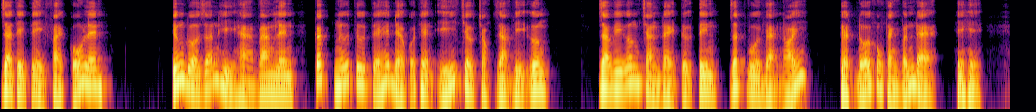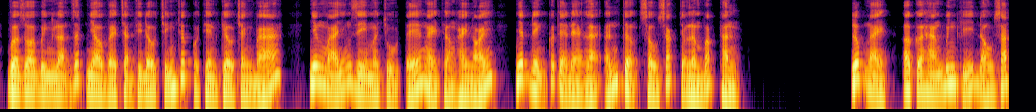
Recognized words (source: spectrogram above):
dạ tỷ tỷ phải cố lên. Tiếng đùa dẫn hỉ hả vang lên, các nữ tư tế đều có thiện ý trêu chọc dạ vị ương. Dạ vị ương tràn đầy tự tin, rất vui vẻ nói, tuyệt đối không thành vấn đề, hi hi. Vừa rồi bình luận rất nhiều về trận thi đấu chính thức của thiên kiêu tranh bá, nhưng mà những gì mà chủ tế ngày thường hay nói nhất định có thể để lại ấn tượng sâu sắc cho Lâm Bắc Thần. Lúc này, ở cửa hàng binh khí đầu sắt,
